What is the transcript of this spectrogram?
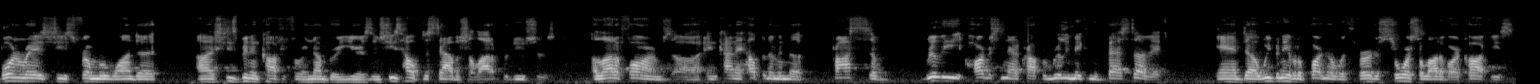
born and raised. She's from Rwanda. Uh, she's been in coffee for a number of years, and she's helped establish a lot of producers, a lot of farms, uh, and kind of helping them in the process of really harvesting that crop and really making the best of it. And uh, we've been able to partner with her to source a lot of our coffees.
